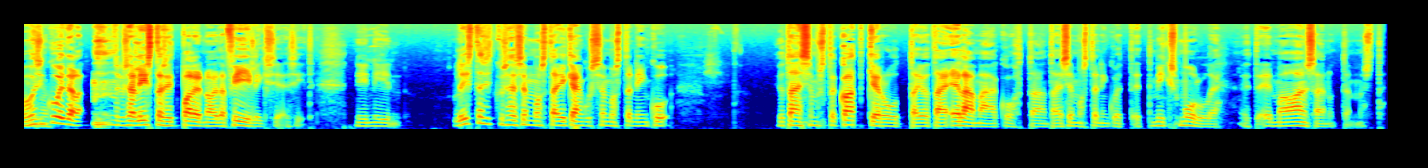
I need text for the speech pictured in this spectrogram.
Voisin niin, kuvitella, kun sä listasit paljon noita fiiliksiä siitä, niin, niin listasitko sä semmoista ikään kuin semmoista niin kuin, jotain semmoista katkeruutta jotain elämää kohtaan tai semmoista, niin kuin, että, että miksi mulle, että en mä ansainnut tämmöistä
